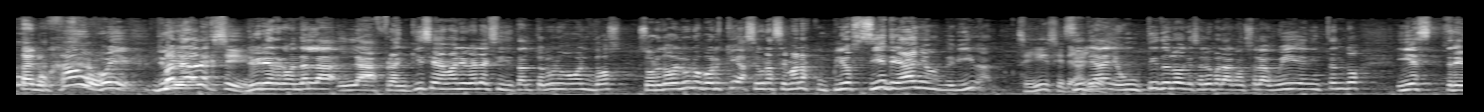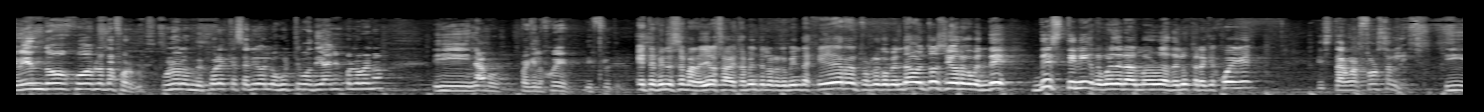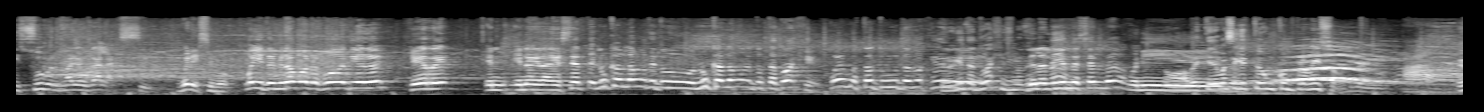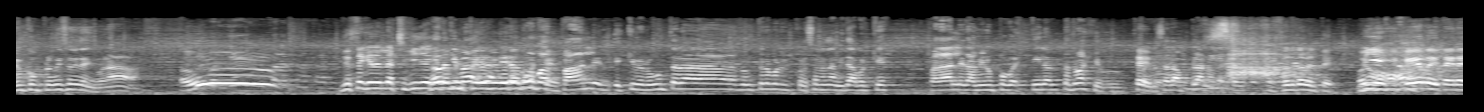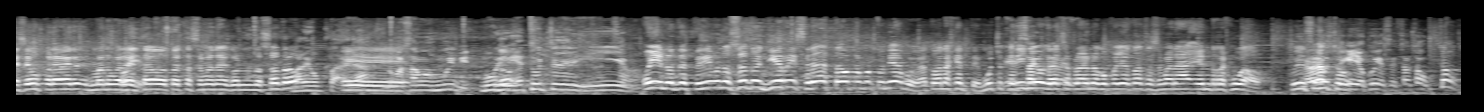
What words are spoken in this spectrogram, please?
Está enojado. Oye, yo Mario quería, Galaxy. yo quería recomendar la, la franquicia de Mario Galaxy, tanto el 1 como el 2, sobre todo el 1 porque hace unas semanas cumplió 7 años de vida. Sí, siete, 7 años. años, un título que salió para la consola Wii de Nintendo y es tremendo juego de plataformas. Uno de los mejores que ha salido en los últimos 10 años por lo menos. Y nada, pues, para que lo jueguen, disfruten. Este fin de semana, ya lo sabes, también te lo recomienda GR, nuestro recomendado. Entonces yo recomendé Destiny, recuerda las armaduras de luz para que juegue. Star Wars Force Unleashed. Y Super Mario Galaxy. Buenísimo. Oye, terminamos el rejugado del día de hoy. GR, en, en agradecerte. Nunca hablamos de tu, nunca hablamos de tus tatuajes. ¿Puedes mostrar tu tatuaje? ¿Pero de- qué tatuajes? No de la nada. leyenda de Zelda. Bonito. No, es que pasa que esto es un compromiso. que tengo. Es un compromiso que tengo, nada. Uh. Yo sé que eres la chiquilla que No, también tiene el mismo tatuaje. para darle, es que me pregunta la productora por el corazón en la mitad, porque para darle también un poco de estilo al tatuaje, pues, para que pues. sea tan plano. Absolutamente. Oye, GR, te agradecemos por haber, hermano, por haber estado toda esta semana con nosotros. Vale, compadre. Lo pasamos muy bien. Muy No. bien, estuvo entretenido. Oye, nos despedimos nosotros, Jerry, será hasta otra oportunidad, pues, a toda la gente. Muchos cariños, gracias por habernos acompañado toda esta semana en Rejugado. Cuídense abrazo, mucho. chiquillos, cuídense. Chao, chao. Chao.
